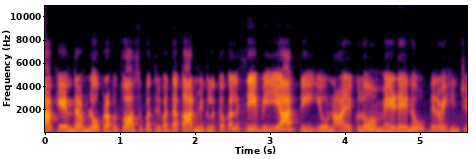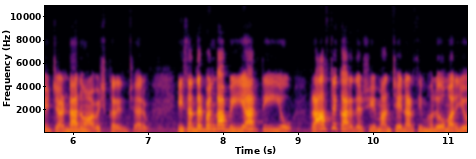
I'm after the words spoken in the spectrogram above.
జిల్లా కేంద్రంలో ప్రభుత్వ ఆసుపత్రి వద్ద కార్మికులతో కలిసి బీఆర్టీయూ నాయకులు మేడేను నిర్వహించి జెండాను ఆవిష్కరించారు. ఈ సందర్భంగా బీఆర్టీయూ రాష్ట్ర కార్యదర్శి మంచే నరసింహులు మరియు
